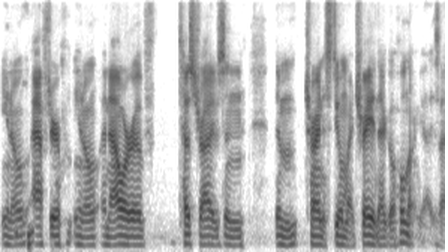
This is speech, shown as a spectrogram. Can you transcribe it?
you know, mm-hmm. after, you know, an hour of test drives and them trying to steal my trade. And I go, hold on, guys. I,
